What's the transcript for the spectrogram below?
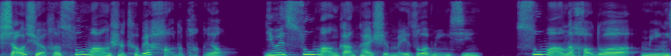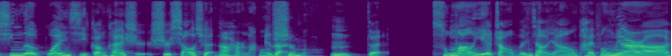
小雪和苏芒是特别好的朋友，因为苏芒刚开始没做明星。苏芒的好多明星的关系刚开始是小雪那儿来的，哦是吗？嗯，对，苏芒也找文小阳拍封面啊，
